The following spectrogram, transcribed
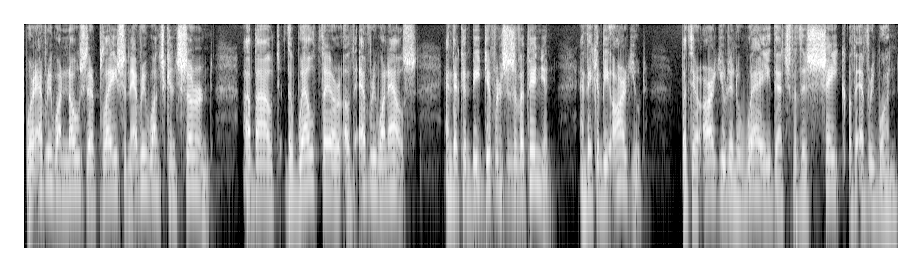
where everyone knows their place and everyone's concerned about the welfare of everyone else. And there can be differences of opinion and they can be argued, but they're argued in a way that's for the sake of everyone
